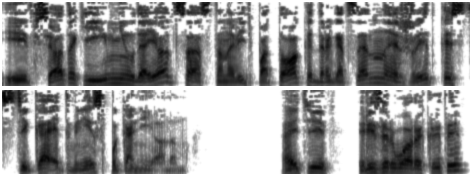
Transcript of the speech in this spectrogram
И все-таки им не удается остановить поток, и драгоценная жидкость стекает вниз по каньонам. А эти резервуары крыты?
